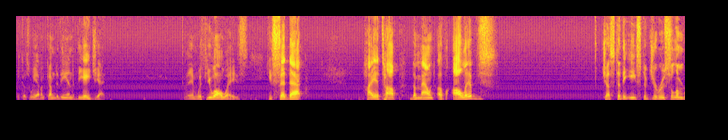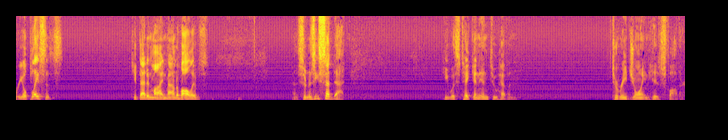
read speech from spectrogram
because we haven't come to the end of the age yet. I am with you always. He said that high atop the Mount of Olives, just to the east of Jerusalem, real places. Keep that in mind, Mount of Olives. And as soon as he said that, he was taken into heaven to rejoin his Father,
